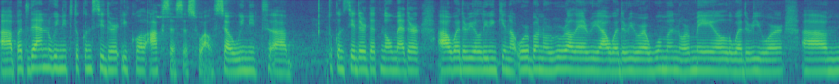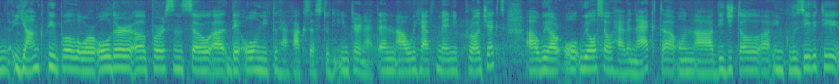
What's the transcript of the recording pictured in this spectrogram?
uh, but then we need to consider equal access as well. So we need uh, to consider that no matter uh, whether you're living in an urban or rural area, whether you're a woman or male, whether you are um, young people or older uh, persons, so uh, they all need to have access to the internet. And uh, we have many projects. Uh, we, are all, we also have an act uh, on digital inclusivity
